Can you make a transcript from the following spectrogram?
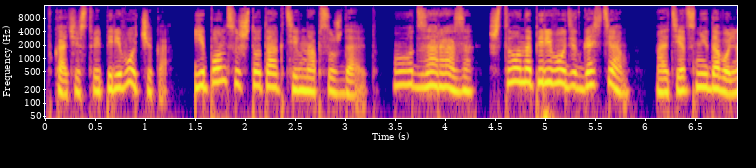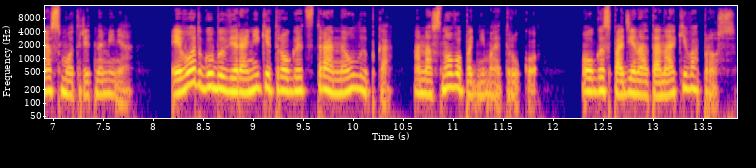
в качестве переводчика. Японцы что-то активно обсуждают. Вот зараза, что она переводит гостям? Отец недовольно смотрит на меня. И вот губы Вероники трогает странная улыбка. Она снова поднимает руку. У господина Танаки вопрос.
